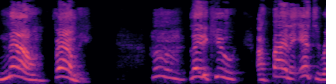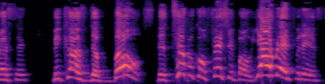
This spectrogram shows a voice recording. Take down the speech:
Now, family, Lady Q, I find it interesting because the boats, the typical fishing boat, y'all ready for this,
